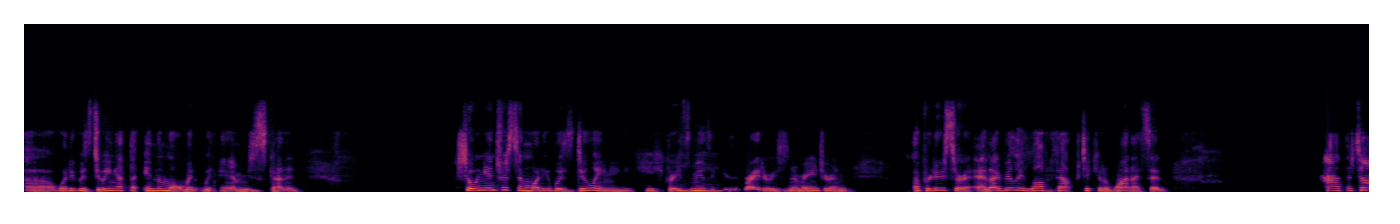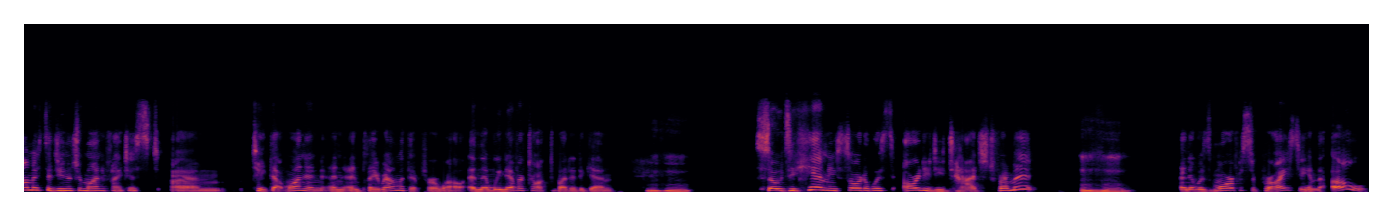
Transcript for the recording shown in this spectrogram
uh, what he was doing at the in the moment with him, just kind of showing interest in what he was doing. He, he creates mm-hmm. music. He's a writer. He's an arranger and a producer. And I really loved that particular one. I said at the time, I said, you know, do you mind if I just um, take that one and, and and play around with it for a while? And then we never talked about it again. Mm-hmm. So to him, he sort of was already detached from it. Mm-hmm. And it was more of a surprise to him that, oh,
